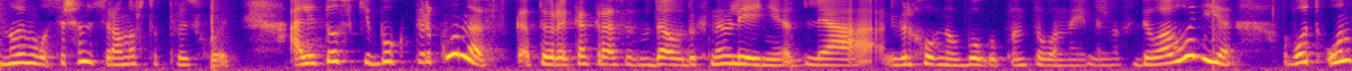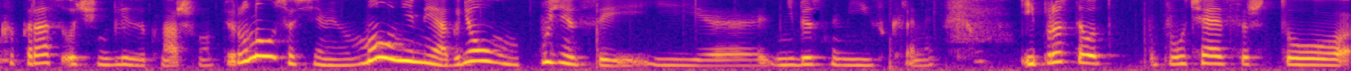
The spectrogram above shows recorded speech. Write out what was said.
но ему совершенно все равно, что происходит. А литовский бог Перкунас, который как раз дал вдохновление для верховного бога пантеона именно в Беловодье, вот он как раз очень близок к нашему Перуну со всеми молниями, огнем, кузницей и э, небесными искрами. И просто вот получается, что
